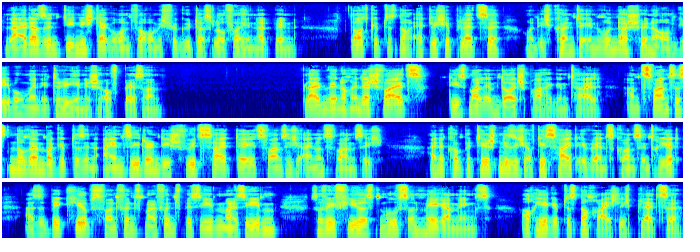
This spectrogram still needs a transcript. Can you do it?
Leider sind die nicht der Grund, warum ich für Gütersloh verhindert bin. Dort gibt es noch etliche Plätze und ich könnte in wunderschöner Umgebung mein Italienisch aufbessern. Bleiben wir noch in der Schweiz, diesmal im deutschsprachigen Teil. Am 20. November gibt es in Einsiedeln die Schwyz Side Day 2021. Eine Competition, die sich auf die Side-Events konzentriert, also Big Cubes von 5x5 bis 7x7 sowie Fused Moves und Megaminx. Auch hier gibt es noch reichlich Plätze.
